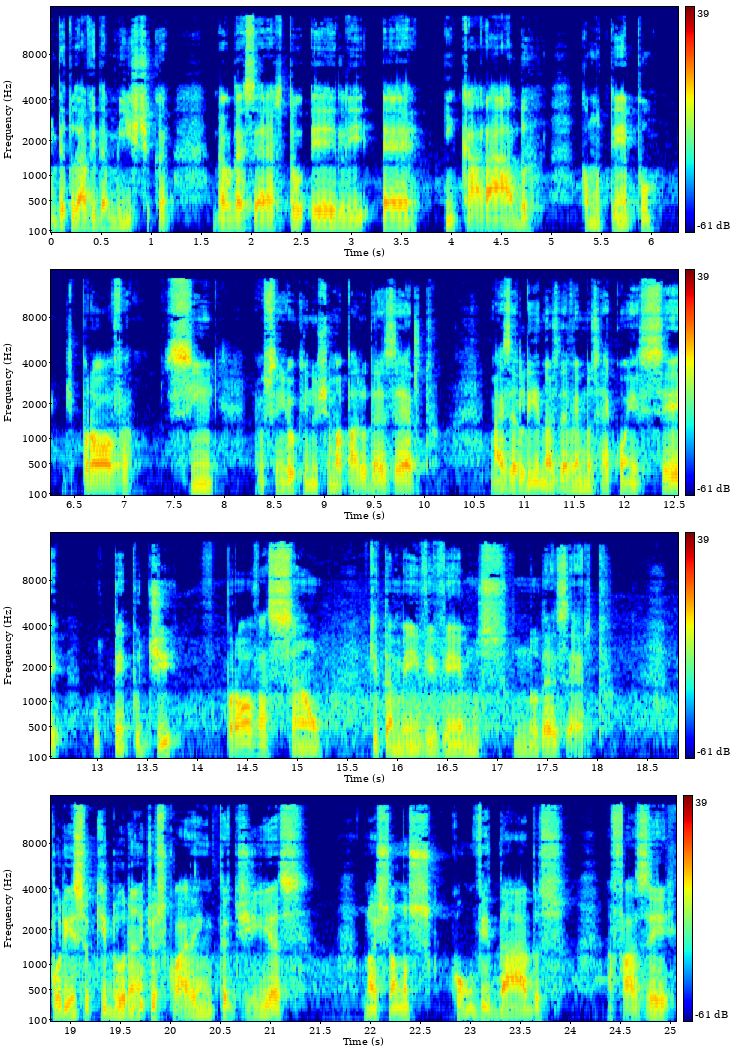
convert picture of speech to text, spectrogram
Dentro da vida mística, né, o deserto ele é encarado como tempo de prova. Sim, é o Senhor que nos chama para o deserto, mas ali nós devemos reconhecer o tempo de provação que também vivemos no deserto. Por isso que durante os 40 dias nós somos convidados a fazer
